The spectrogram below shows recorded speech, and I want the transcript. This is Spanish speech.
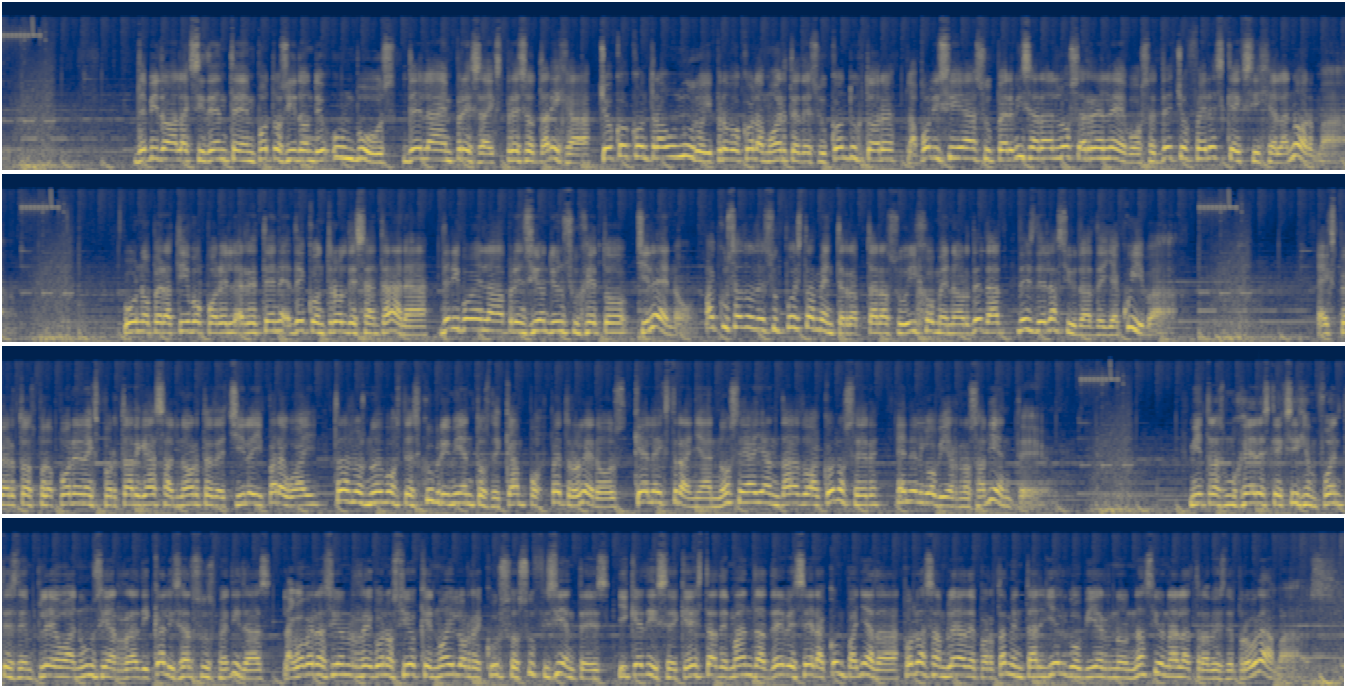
debido al accidente en Potosí donde un bus de la empresa Expreso Tarija chocó contra un muro y provocó la muerte de su conductor, la policía supervisará los relevos de choferes que exige la norma. Un operativo por el retén de control de Santa Ana derivó en la aprehensión de un sujeto chileno, acusado de supuestamente raptar a su hijo menor de edad desde la ciudad de Yacuiba. Expertos proponen exportar gas al norte de Chile y Paraguay tras los nuevos descubrimientos de campos petroleros que le extraña no se hayan dado a conocer en el gobierno saliente. Mientras mujeres que exigen fuentes de empleo anuncian radicalizar sus medidas, la gobernación reconoció que no hay los recursos suficientes y que dice que esta demanda debe ser acompañada por la Asamblea Departamental y el Gobierno Nacional a través de programas.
